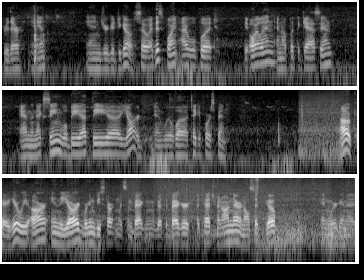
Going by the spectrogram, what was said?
through there and in, and you're good to go. So at this point, I will put the oil in and I'll put the gas in and the next scene will be at the uh, yard and we'll uh, take it for a spin. Okay, here we are in the yard. We're going to be starting with some bagging. We've got the bagger attachment on there and all set to go. And we're going to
